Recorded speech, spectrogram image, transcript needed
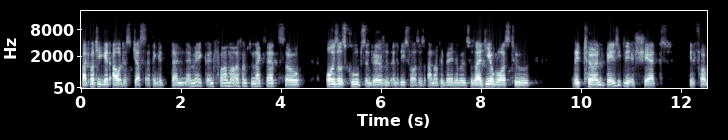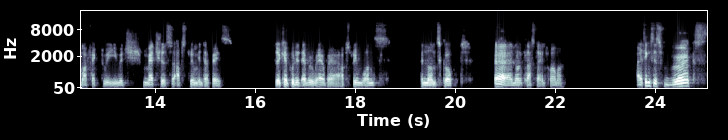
But what you get out is just, I think, a dynamic informer or something like that. So all those groups and versions and resources are not available. So the idea was to return basically a shared informer factory which matches the upstream interface. So you can put it everywhere where upstream wants a non-scoped, uh, non-cluster informer. I think this works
